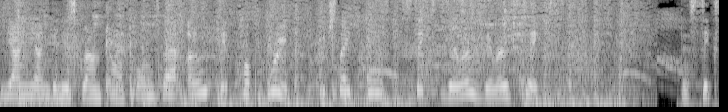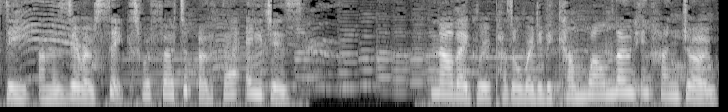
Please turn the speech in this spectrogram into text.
Yang Yang and his grandpa formed their own hip hop group, which they called 6006. The 60 and the 06 refer to both their ages. Now their group has already become well known in Hangzhou.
